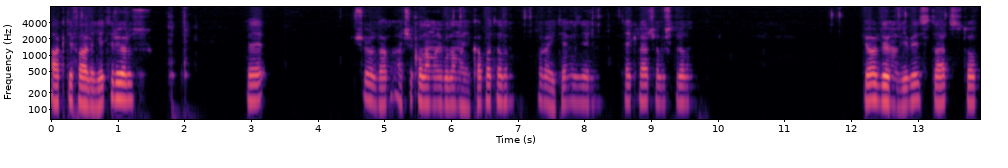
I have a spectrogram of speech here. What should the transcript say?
aktif hale getiriyoruz. Ve şuradan açık olan uygulamayı kapatalım. Burayı temizleyelim. Tekrar çalıştıralım. Gördüğünüz gibi start stop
